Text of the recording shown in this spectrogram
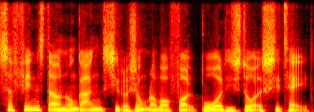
så findes der jo nogle gange situationer, hvor folk bruger et historisk citat.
